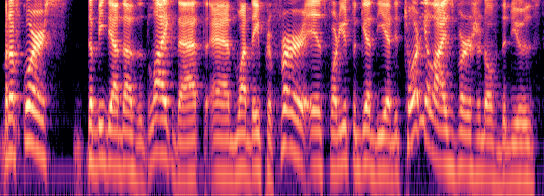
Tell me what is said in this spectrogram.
But of course, the media doesn't like that, and what they prefer is for you to get the editorialized version of the news,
